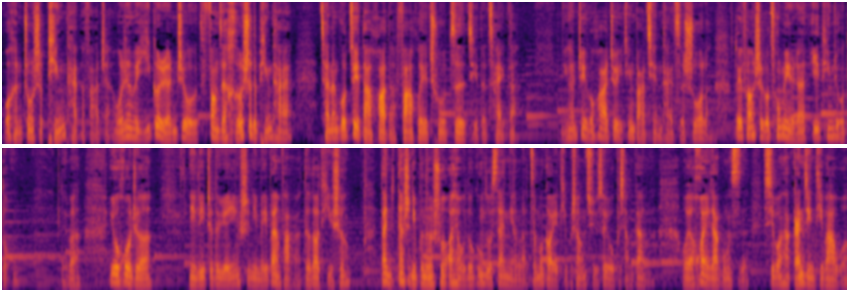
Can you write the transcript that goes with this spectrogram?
我很重视平台的发展，我认为一个人只有放在合适的平台，才能够最大化的发挥出自己的才干。你看这个话就已经把潜台词说了，对方是个聪明人，一听就懂，对吧？又或者你离职的原因是你没办法得到提升，但但是你不能说，哎呀，我都工作三年了，怎么搞也提不上去，所以我不想干了，我要换一家公司，希望他赶紧提拔我，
